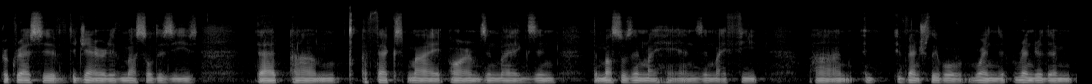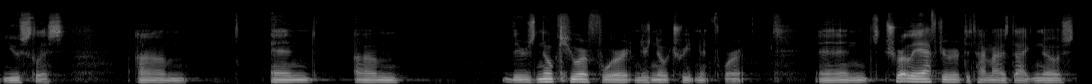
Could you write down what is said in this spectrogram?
progressive, degenerative muscle disease that um, affects my arms and legs and the muscles in my hands and my feet, um, and eventually will render, render them useless. Um, and um, there's no cure for it, and there's no treatment for it. And shortly after the time I was diagnosed,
